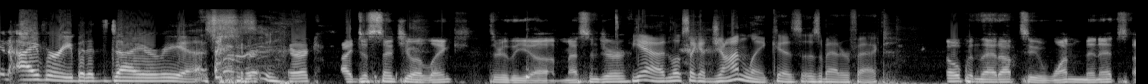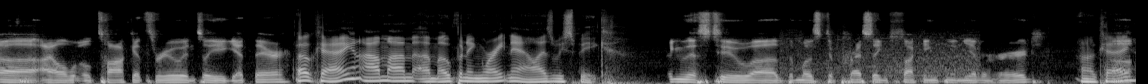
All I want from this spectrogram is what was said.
and ivory, but it's diarrhea. Eric, I just sent you a link through the uh, messenger. yeah, it looks like a John link, as as a matter of fact. Open that up to one minute. Uh, I will talk it through until you get there. Okay, I'm I'm I'm opening right now as we speak. Bring this to uh, the most depressing fucking thing you ever heard. Okay.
